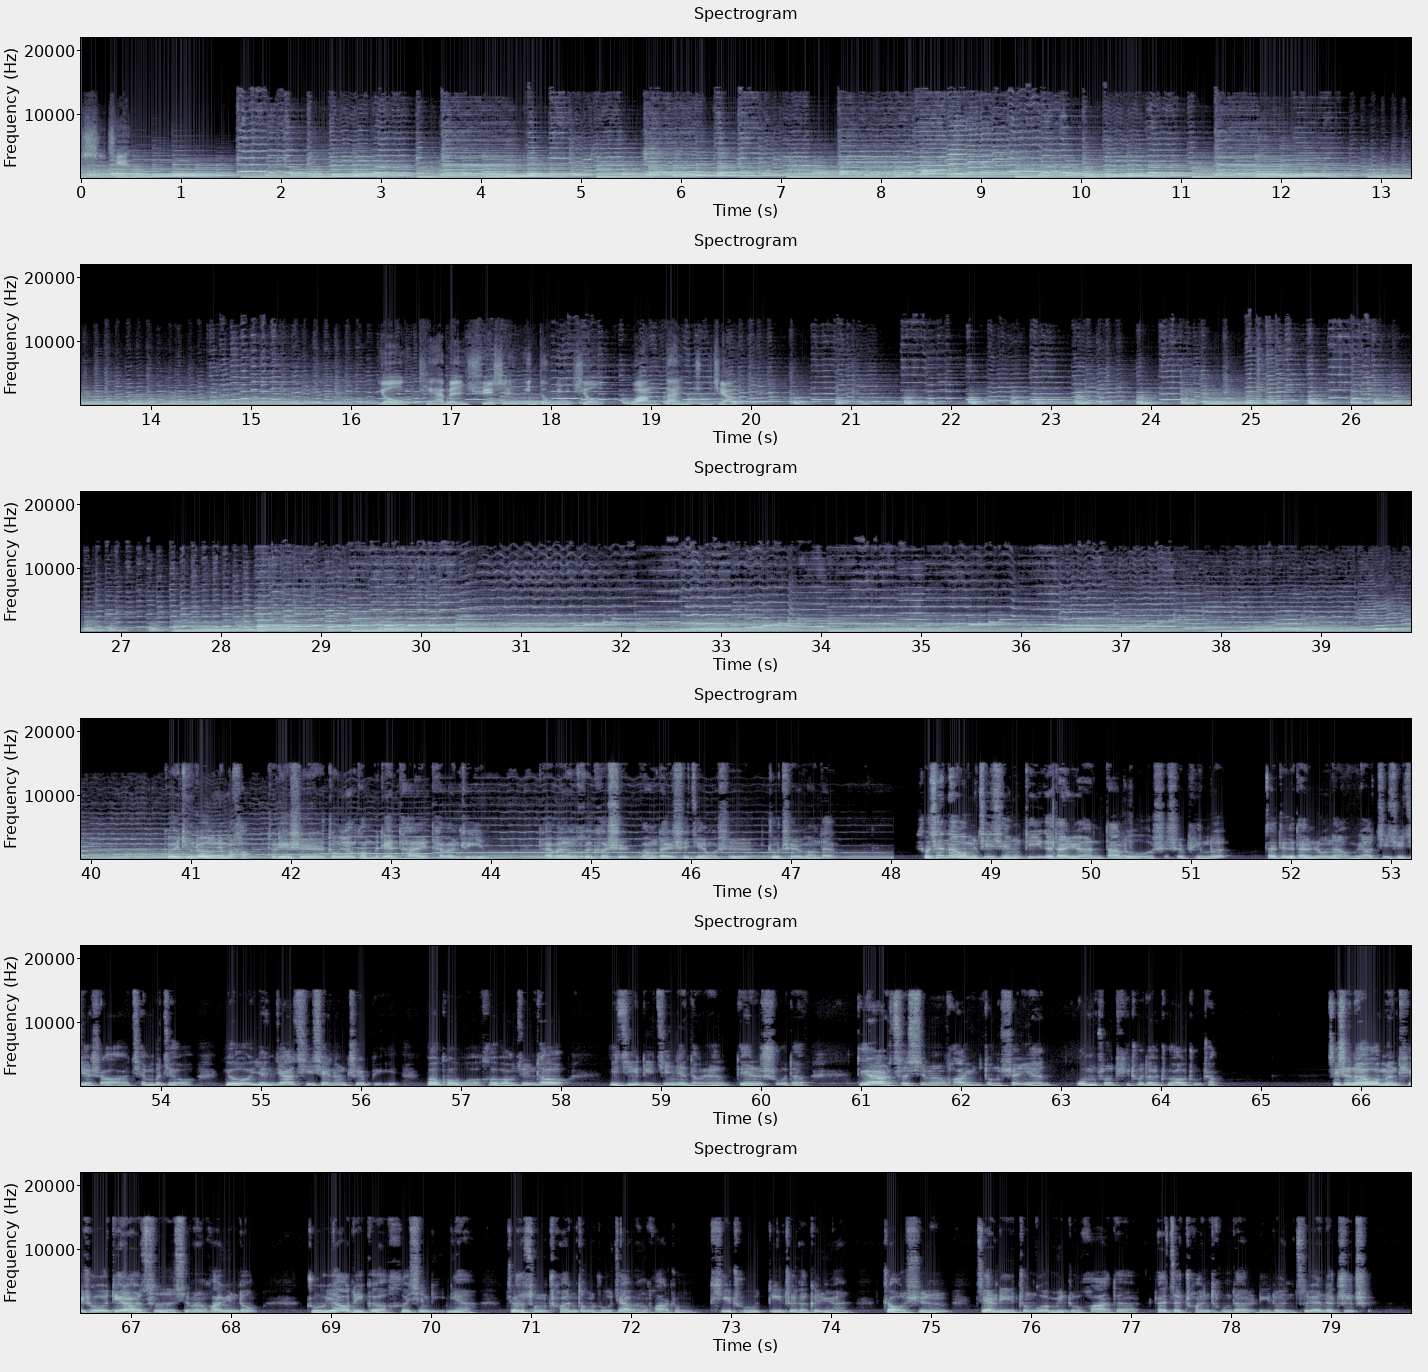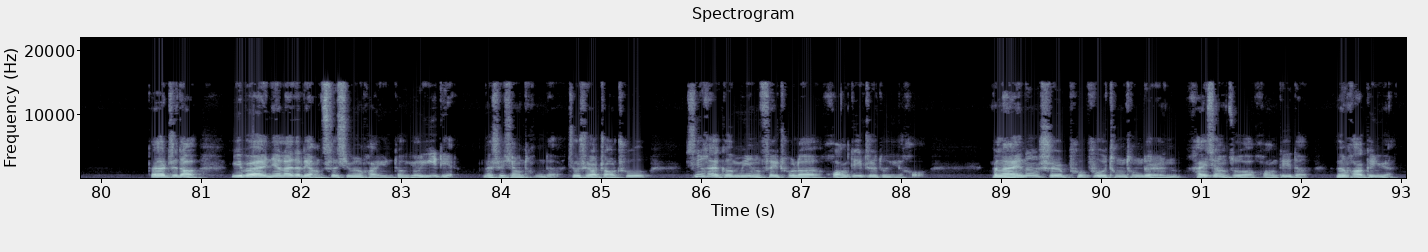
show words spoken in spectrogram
时间，由天安门学生运动领袖王丹主讲。各位听众，你们好，这里是中央广播电台台湾之音，台湾会客室王丹时间，我是主持人王丹。首先呢，我们进行第一个单元大陆时事评论。在这个单元中呢，我们要继续介绍啊，前不久由严家祺先生执笔，包括我和王军涛以及李静静等人联署的第二次新文化运动宣言，我们所提出的主要主张。其实呢，我们提出第二次新文化运动主要的一个核心理念。就是从传统儒家文化中剔除帝制的根源，找寻建立中国民主化的来自传统的理论资源的支持。大家知道，一百年来的两次新文化运动有一点那是相同的，就是要找出辛亥革命废除了皇帝制度以后，本来呢是普普通通的人还想做皇帝的文化根源。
